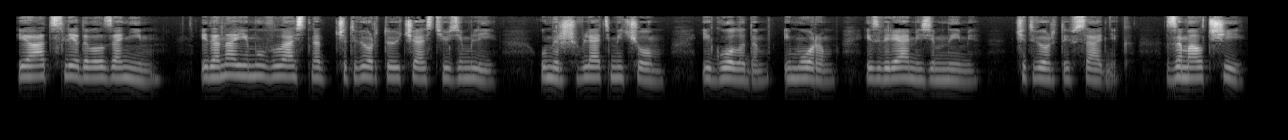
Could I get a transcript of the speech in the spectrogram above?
И ад следовал за ним — и дана ему власть над четвертую частью земли, умершвлять мечом, и голодом, и мором, и зверями земными. Четвертый всадник. Замолчи!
